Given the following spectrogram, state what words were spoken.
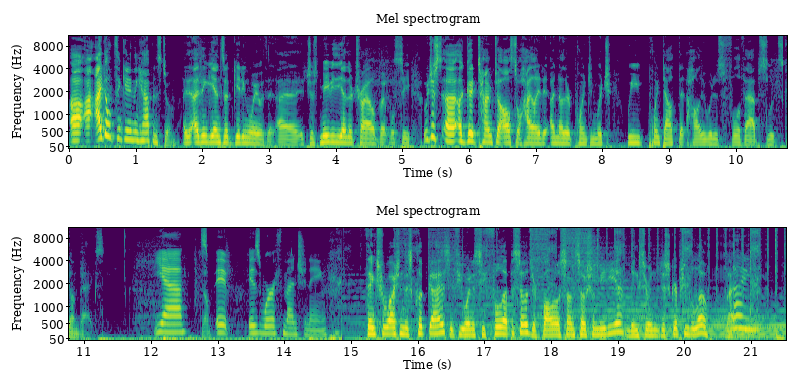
uh, I, I don't think anything happens to him. I, I think he ends up getting away with it. Uh, it's just maybe the other trial, but we'll see. It was just uh, a good time to also highlight another point in which we point out that Hollywood is full of absolute scumbags. Yeah. It is worth mentioning. Thanks for watching this clip, guys. If you want to see full episodes or follow us on social media, links are in the description below. Bye. Bye.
